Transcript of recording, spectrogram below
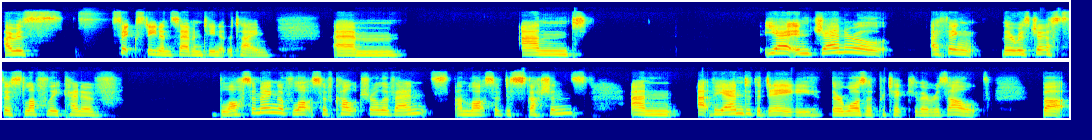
I was 16 and 17 at the time. Um, and yeah, in general, I think there was just this lovely kind of blossoming of lots of cultural events and lots of discussions. And at the end of the day, there was a particular result. But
